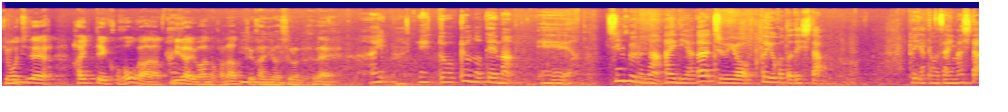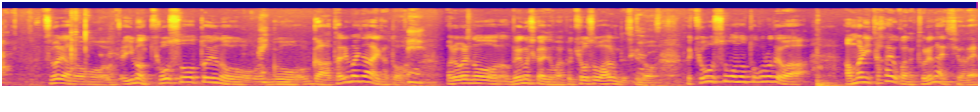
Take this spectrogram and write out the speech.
気持ちで入っていく方が未来はあるのかなっていう感じがするんですね。はい、えっ、と今日のテーマ、えー、シンプルなアイディアが重要ということでした。ありがとうございました。つまりあの今競争というのが当たり前じゃないかと、はい、我々の弁護士会でもやっぱり競争はあるんですけど競争のところではあんまり高いお金取れないんですよね、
